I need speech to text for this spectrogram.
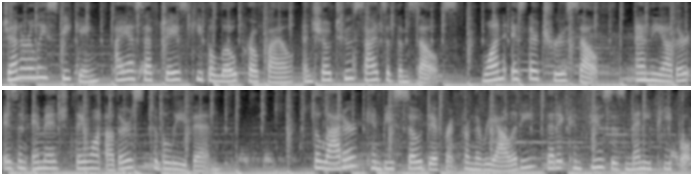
Generally speaking, ISFJs keep a low profile and show two sides of themselves. One is their true self, and the other is an image they want others to believe in. The latter can be so different from the reality that it confuses many people.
